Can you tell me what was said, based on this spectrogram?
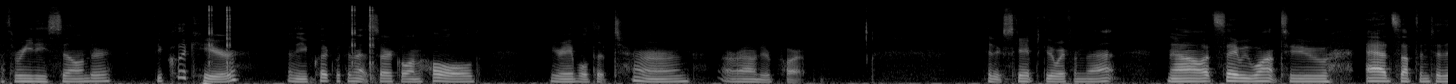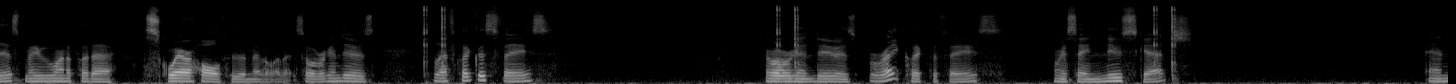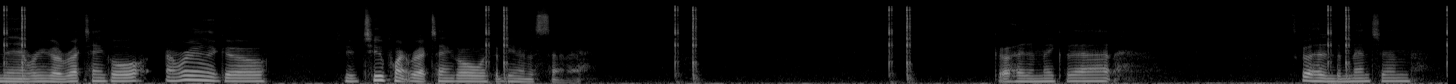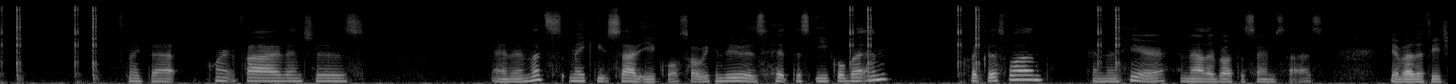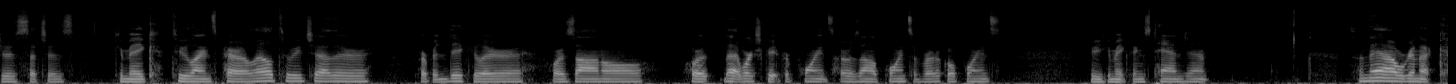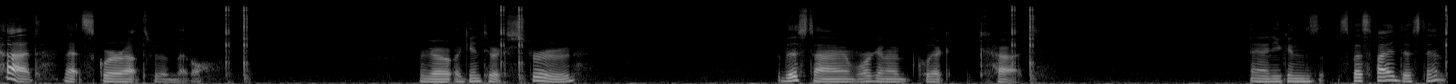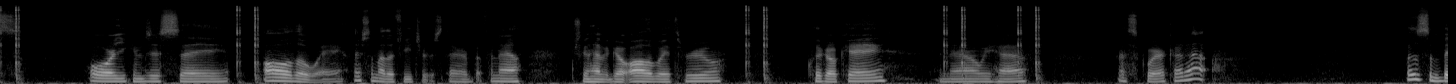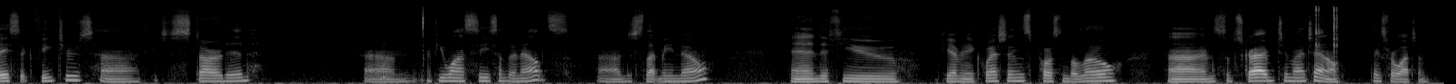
a 3D cylinder. If you click here, and you click within that circle and hold, you're able to turn around your part hit escape to get away from that. Now let's say we want to add something to this. Maybe we want to put a square hole through the middle of it. So what we're going to do is left click this face. Or what we're going to do is right click the face. We're going to say new sketch. And then we're going to go to rectangle and we're going to go to two point rectangle with it being in the center. Go ahead and make that. Let's go ahead and dimension. Let's make that 0.5 inches. And then let's make each side equal. So what we can do is hit this equal button, click this one, and then here, and now they're both the same size. You have other features such as you can make two lines parallel to each other, perpendicular, horizontal, or that works great for points, horizontal points or vertical points. Here you can make things tangent. So now we're going to cut that square out through the middle. We go again to extrude. This time we're going to click cut. And you can specify a distance or you can just say all the way. There's some other features there, but for now I'm just going to have it go all the way through. Click OK, and now we have a square cut out. Those are some basic features uh, to get you started. Um, if you want to see something else, uh, just let me know. And if you if you have any questions, post them below uh, and subscribe to my channel. Thanks for watching.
